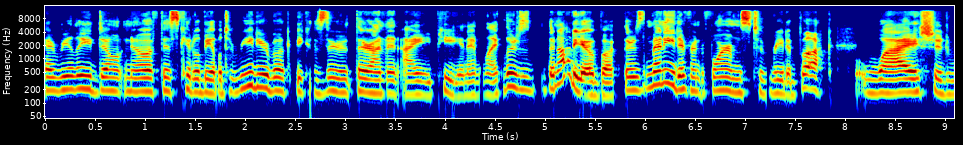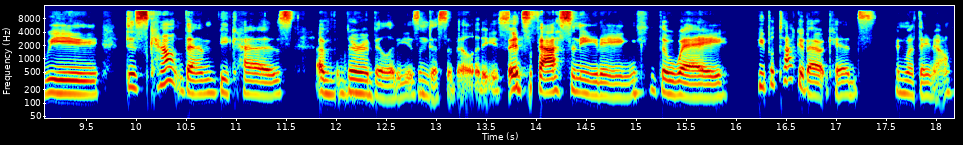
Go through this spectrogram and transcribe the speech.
I really don't know if this kid will be able to read your book because they're they're on an IEP. And I'm like, there's an audio book. There's many different forms to read a book. Why should we discount them because of their abilities and disabilities? It's fascinating the way people talk about kids and what they know.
